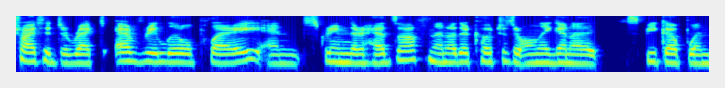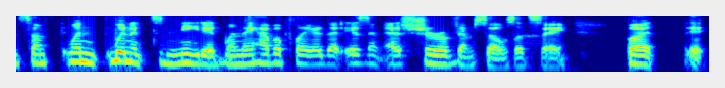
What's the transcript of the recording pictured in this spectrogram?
try to direct every little play and scream their heads off and then other coaches are only going to speak up when some when when it's needed when they have a player that isn't as sure of themselves let's say. But it,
